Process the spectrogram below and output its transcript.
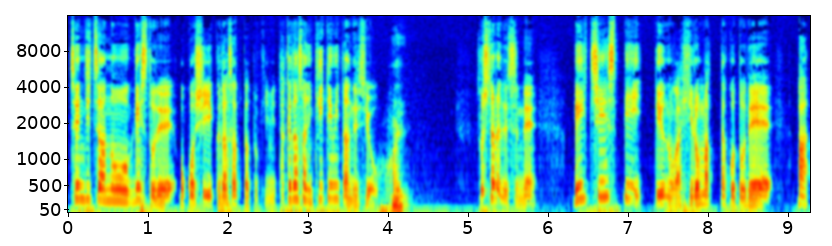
先日あのゲストでお越しくださった時に武田さんに聞いてみたんですよ。はい。そしたらですね、HSP っていうのが広まったことで、あ、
